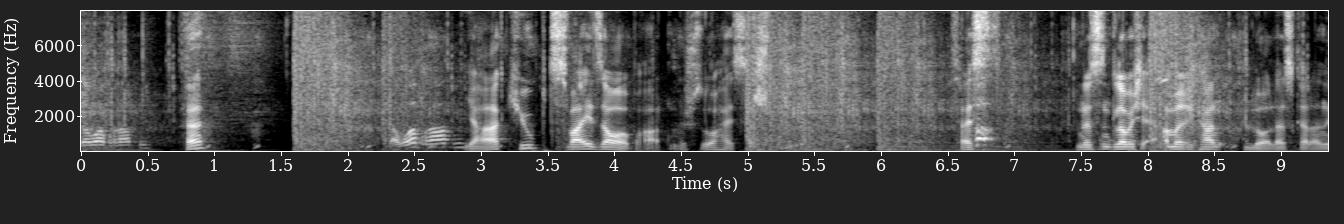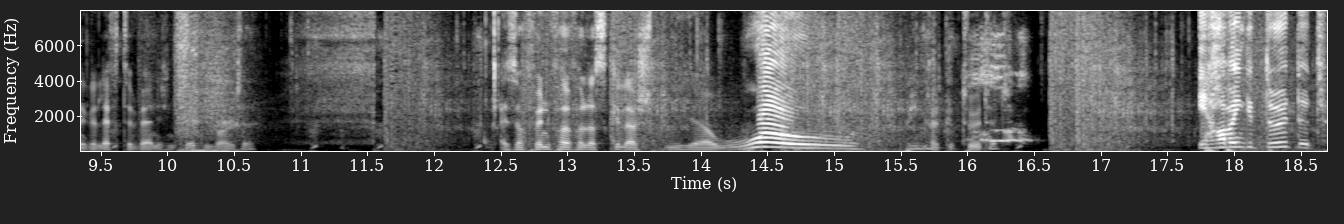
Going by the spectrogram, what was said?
Sauerbraten? Hä? Sauerbraten? Ja, Cube 2 Sauerbraten. So heißt das Spiel. Das heißt, und das sind, glaube ich, Amerikaner. Lol, da ist gerade eine gelefte, während ich ihn töten wollte. Ist auf jeden Fall voll das Killerspiel hier. Wow! Hab ihn gerade getötet. Ich habe ihn getötet!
